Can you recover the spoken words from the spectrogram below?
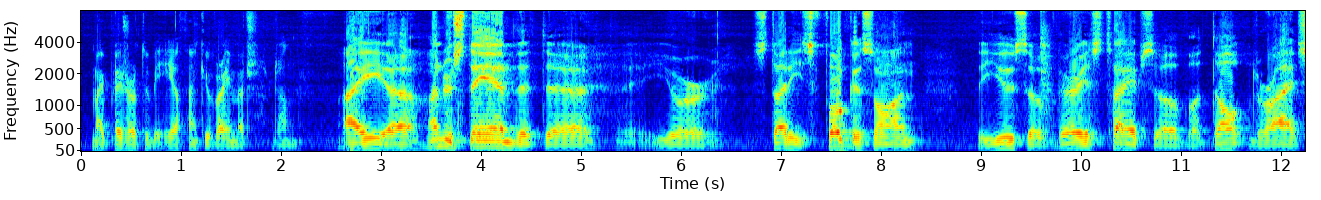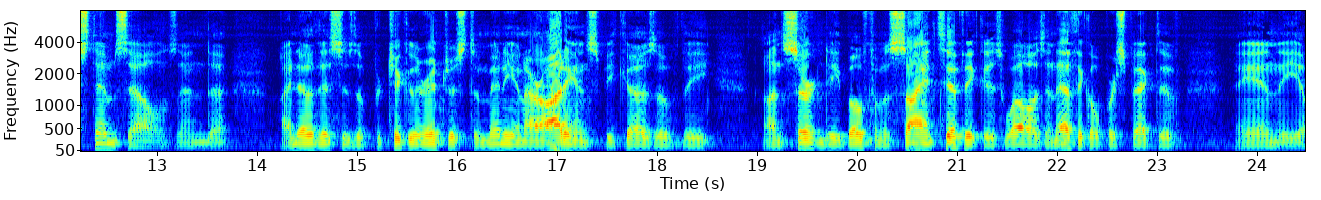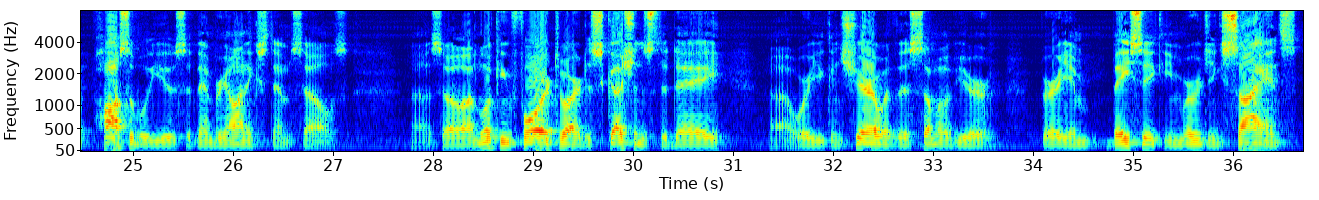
My pleasure to be here. Thank you very much, John. I uh, understand that uh, your studies focus on the use of various types of adult derived stem cells, and uh, I know this is of particular interest to many in our audience because of the uncertainty, both from a scientific as well as an ethical perspective and the uh, possible use of embryonic stem cells. Uh, so I'm looking forward to our discussions today uh, where you can share with us some of your very em- basic emerging science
